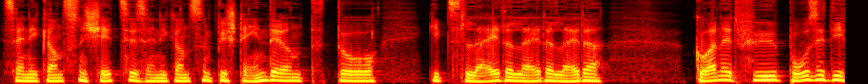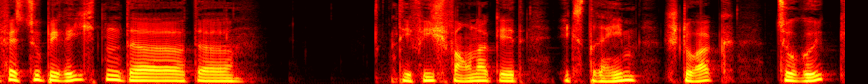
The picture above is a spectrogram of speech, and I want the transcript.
seine ganzen Schätze, seine ganzen Bestände und da gibt es leider, leider, leider gar nicht viel Positives zu berichten. Der, der, die Fischfauna geht extrem stark zurück.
